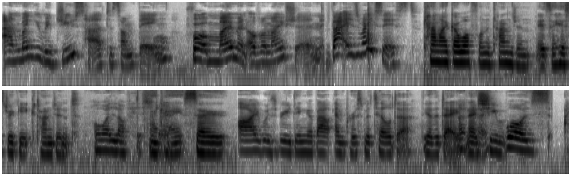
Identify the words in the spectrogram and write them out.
And when you reduce her to something for a moment of emotion, that is racist. Can I go off on a tangent? It's a history geek tangent. Oh, I love history. Okay, so I was reading about Empress Matilda the other day. No, she was, I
